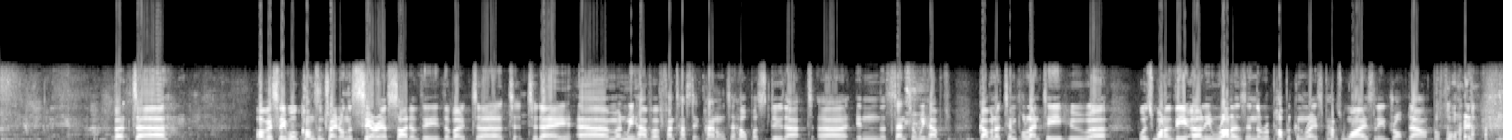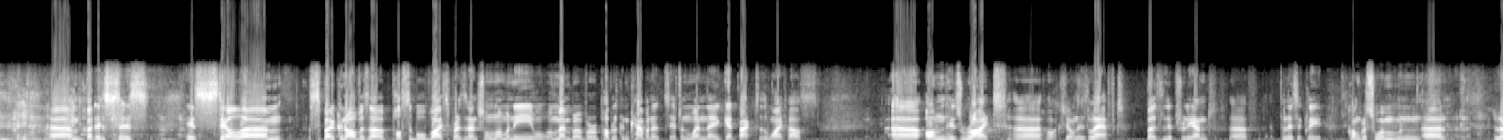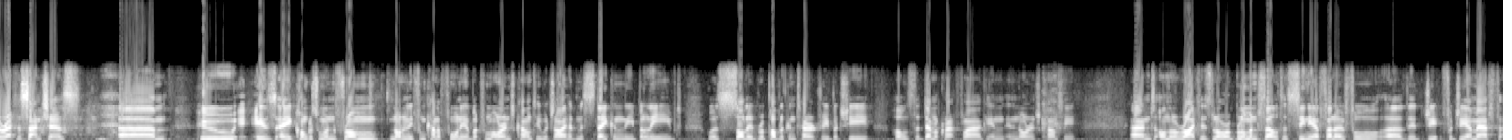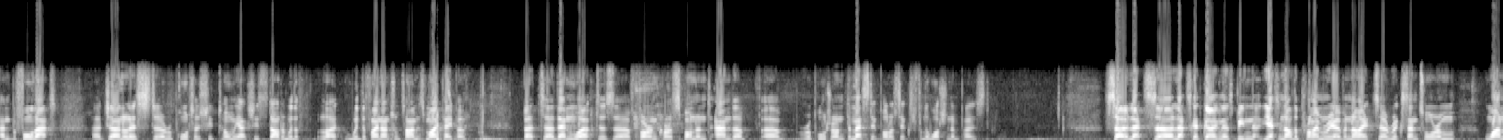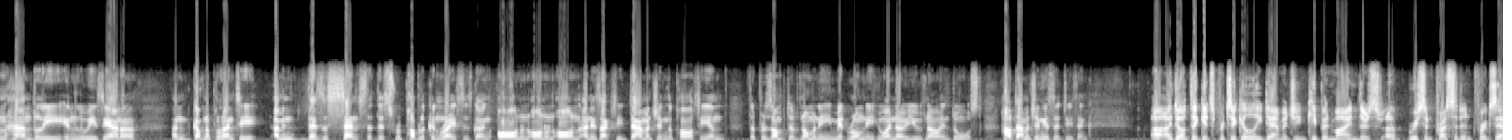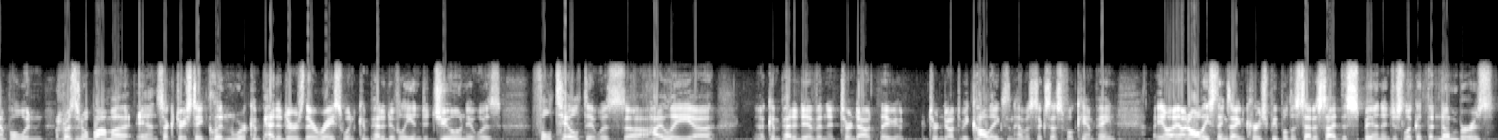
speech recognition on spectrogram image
but uh, Obviously, we'll concentrate on the serious side of the, the vote uh, today, um, and we have a fantastic panel to help us do that. Uh, in the center, we have Governor Tim Pawlenty, who uh, was one of the early runners in the Republican race, perhaps wisely dropped out before it, um, but is, is, is still um, spoken of as a possible vice presidential nominee or a member of a Republican cabinet if and when they get back to the White House. Uh, on his right, uh, well, actually on his left, both literally and uh, politically, Congresswoman uh, Loretta Sanchez, um, who is a congresswoman from not only from California but from Orange County, which I had mistakenly believed was solid Republican territory, but she holds the Democrat flag in, in Orange County. And on the right is Laura Blumenfeld, a senior fellow for, uh, the G- for GMF, and before that, a journalist, a reporter. She told me actually started with, a, like, with the Financial Times, my paper but uh, then worked as a foreign correspondent and a, a, reporter on domestic politics for the Washington Post. So let's, uh, let's get going. There's been yet another primary overnight. Uh, Rick Santorum won handily in Louisiana. And Governor Pawlenty, I mean, there's a sense that this Republican race is going on and on and on and is actually damaging the party and the presumptive nominee, Mitt Romney, who I know you've now endorsed. How damaging is it, do you think? Uh, I don't think it's particularly damaging. Keep in mind, there's a recent precedent. For example, when President Obama and Secretary of State Clinton were competitors, their race went competitively into June. It was full tilt. It was uh, highly uh, uh competitive, and it turned out they turned out to be colleagues and have a successful campaign. You know, on all these things, I encourage people to set aside the spin and just look at the numbers.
